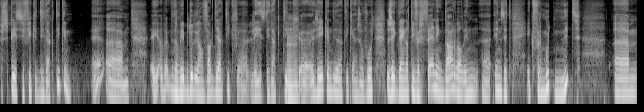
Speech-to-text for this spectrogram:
specifieke didactieken. Ehm, daarmee bedoel ik dan vakdidactiek, eh, leesdidactiek, mm. rekendidactiek enzovoort. Dus ik denk dat die verfijning daar wel in, in zit. Ik vermoed niet ehm,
